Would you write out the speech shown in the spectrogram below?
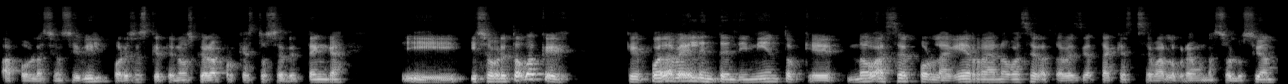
a, población civil. Por eso es que tenemos que orar porque esto se detenga y, y sobre todo que, que pueda haber el entendimiento que no va a ser por la guerra, no va a ser a través de ataques que se va a lograr una solución,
